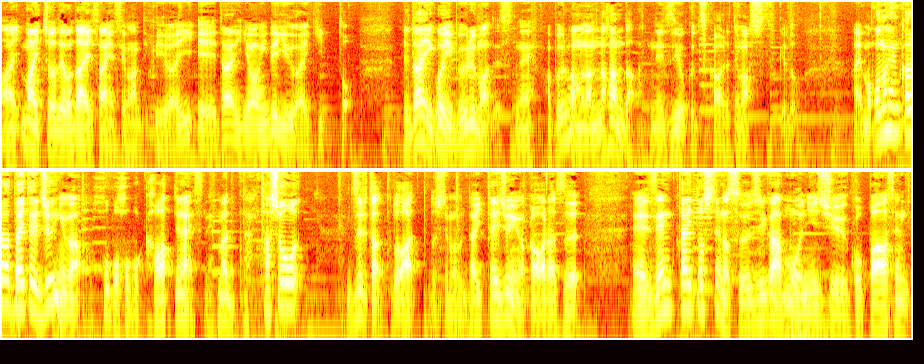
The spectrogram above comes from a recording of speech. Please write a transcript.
はい。まあ一応でも第3位セマンティック UI、えー、第4位で UI キット。で、第5位ブルマですね。まあ、ブルマもなんだかんだ根強く使われてますけど、はい。まあこの辺から大体順位はほぼほぼ変わってないですね。まあ多少ずれたことはあったとしても、大体順位は変わらず、えー、全体としての数字がもう25%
